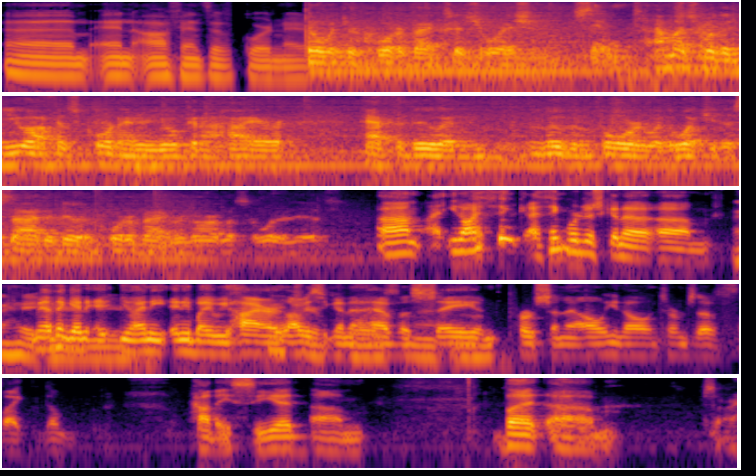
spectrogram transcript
um an offensive coordinator. with your quarterback situation. How much will the new offense coordinator you're going to hire have to do in moving forward with what you decide to do at quarterback, regardless of what it is? Um, I- you know, I think I think we're just gonna. Um, I I, mean, I think any, you know any anybody we hire is obviously going to have a say in personnel. You know, in terms of like the, how they see it. Um, but um, sorry.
